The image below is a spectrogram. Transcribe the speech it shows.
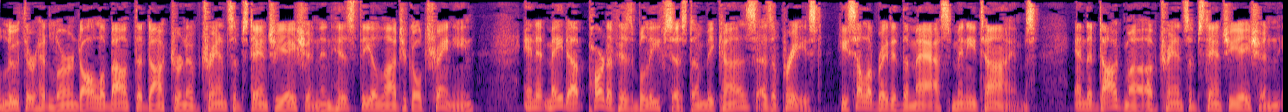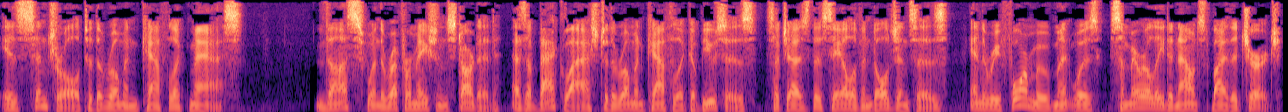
Luther had learned all about the doctrine of transubstantiation in his theological training, and it made up part of his belief system because, as a priest, he celebrated the Mass many times, and the dogma of transubstantiation is central to the Roman Catholic Mass. Thus, when the Reformation started, as a backlash to the Roman Catholic abuses, such as the sale of indulgences, and the Reform movement was summarily denounced by the Church,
